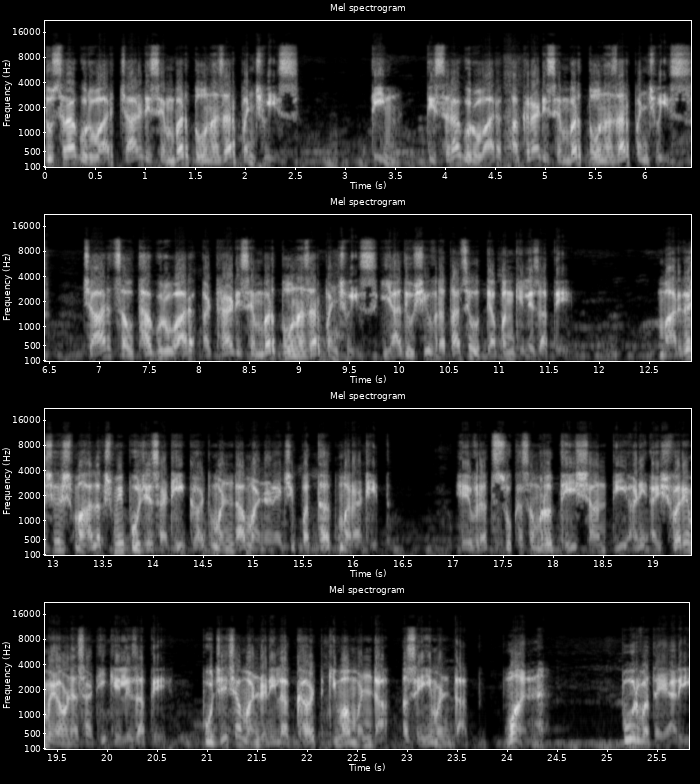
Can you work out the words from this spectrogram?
दुसरा गुरुवार चार डिसेंबर दोन हजार पंचवीस. तीन. तिसरा गुरुवार अकरा डिसेंबर दोन हजार पंचवीस. चार चौथा गुरुवार अठरा डिसेंबर दोन हजार पंचवीस. या दिवशी व्रताचे उद्यापन केले जाते. मार्गशीर्ष महालक्ष्मी पूजेसाठी घट मंडा मांडण्याची पद्धत मराठीत. हे व्रत सुख समृद्धी शांती आणि ऐश्वर मिळवण्यासाठी केले जाते. पूजेच्या मांडणीला घट किंवा मंडा असेही म्हणतात. वन. पूर्वतयारी.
